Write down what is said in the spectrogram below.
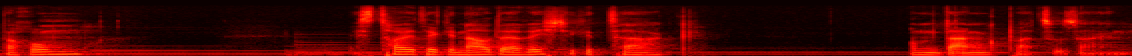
Warum ist heute genau der richtige Tag, um dankbar zu sein?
